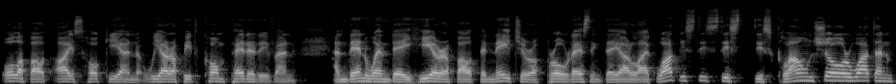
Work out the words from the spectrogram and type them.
all about ice hockey and we are a bit competitive and and then when they hear about the nature of pro wrestling they are like what is this this this clown show or what and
